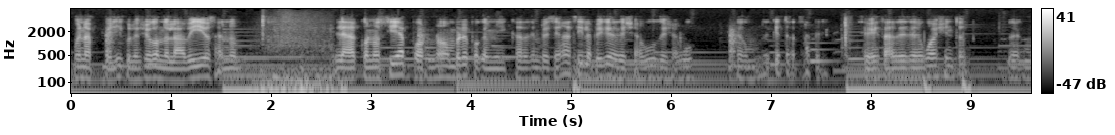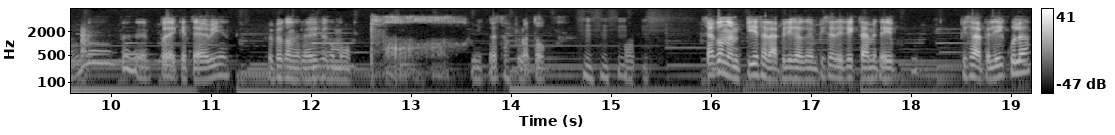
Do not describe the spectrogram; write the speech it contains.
buena película. Yo cuando la vi, o sea, no la conocía por nombre porque en mi casa siempre decían, ah, sí, la película de Yahoo, de Yahoo. como, ¿de qué trata la película? Se ve que está desde Washington. O como, no, puede, puede que esté bien. Pero cuando la vi fue como, mi cabeza explotó. ya cuando empieza la película, que empieza directamente, empieza la película,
